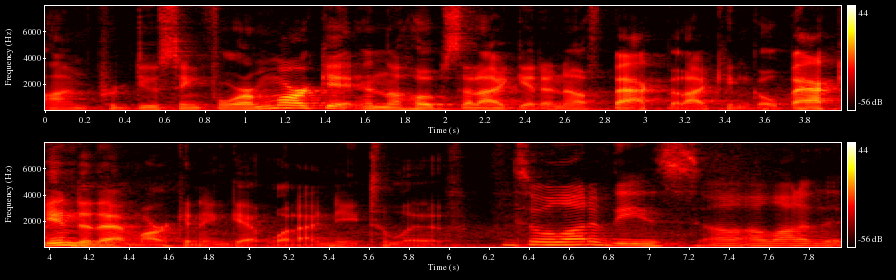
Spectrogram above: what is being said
I'm producing for a market in the hopes that I get enough back that I can go back into that market and get what I need to live. And so a lot of these, uh, a lot of the,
